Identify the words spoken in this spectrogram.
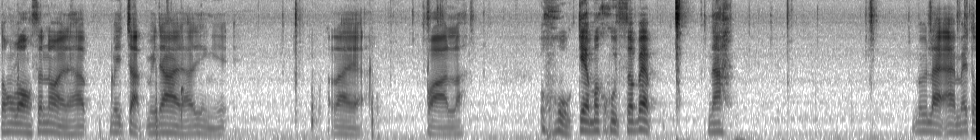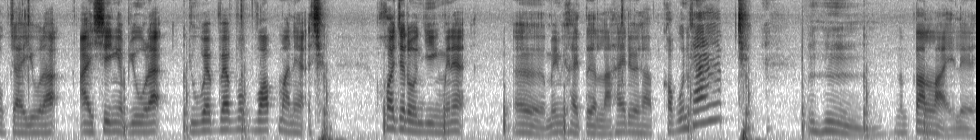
ต้องลองซะหน่อยนะครับ ไม่จัดไม่ได้แล้วอย่างนี้ อะไรอะควานละโอ้โหแกมาขุดซะแบบนะไม่เป็นไรไอไม่ตกใจยูละไอชินกับยูละยูแวบแวบวับวับมาเนี่ยค่อยจะโดนยิงไหมเนี่ย เออ ไม่มีใครเตือนละให้ด้วยครับ ขอบคุณครับ อือหือน้ำตาไหลเลย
